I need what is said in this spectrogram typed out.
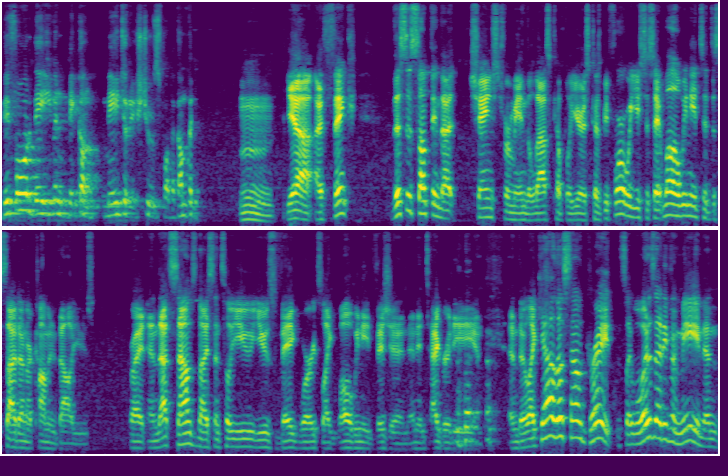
before they even become major issues for the company? Mm, yeah, I think this is something that changed for me in the last couple of years because before we used to say, well, we need to decide on our common values, right? And that sounds nice until you use vague words like, well, we need vision and integrity. and, and they're like, yeah, those sound great. It's like, well, what does that even mean? And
